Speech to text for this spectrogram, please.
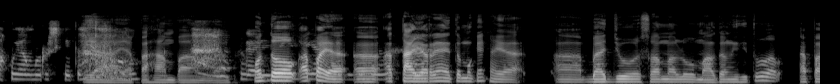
aku yang ngurus gitu. Iya ya, paham paham Untuk sih apa ya, bener-bener heeh. attire-nya itu mungkin kayak, eee, baju selama lu magang di situ, apa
